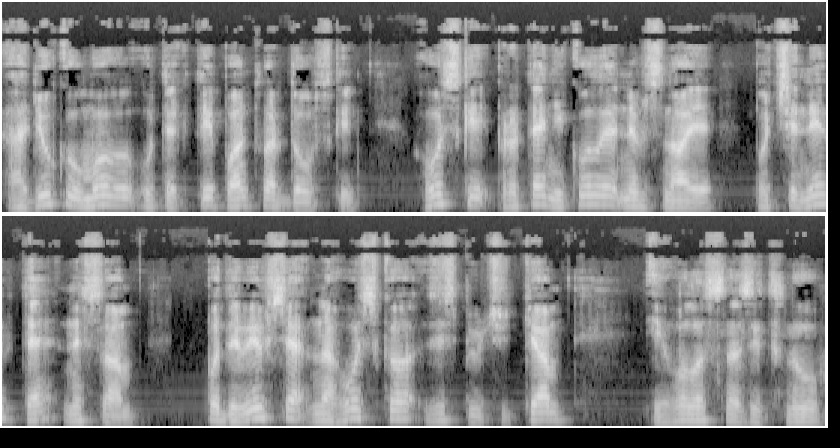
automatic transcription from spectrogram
Гадюку умовив утекти пан Твардовський. Госький про те ніколи не взнає, бо чинив те не сам. Подивився на Госького зі співчуттям і голосно зітхнув.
